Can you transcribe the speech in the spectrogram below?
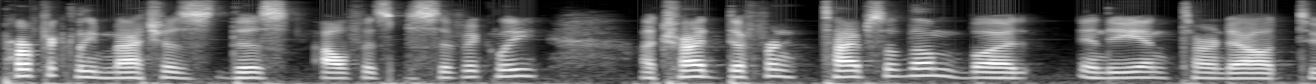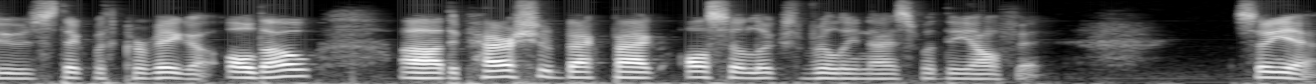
perfectly matches this outfit specifically. I tried different types of them, but in the end turned out to stick with Corvega. Although uh, the parachute backpack also looks really nice with the outfit. So yeah,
